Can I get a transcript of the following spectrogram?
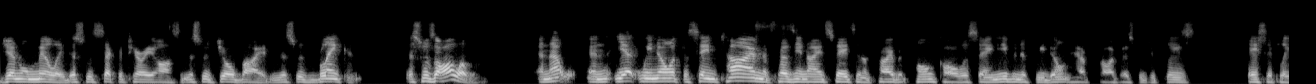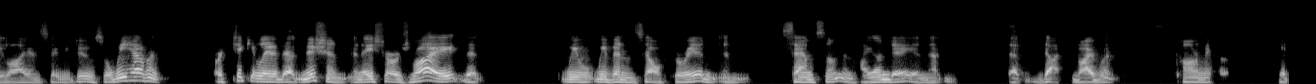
General Milley. This was Secretary Austin. This was Joe Biden. This was Blinken. This was all of them. And that, and yet we know at the same time, the President of the United States in a private phone call was saying, even if we don't have progress, would you please basically lie and say we do? So we haven't articulated that mission. And HR is right that we, we've been in South Korea and, and Samsung and Hyundai and that, that, that vibrant economy, but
